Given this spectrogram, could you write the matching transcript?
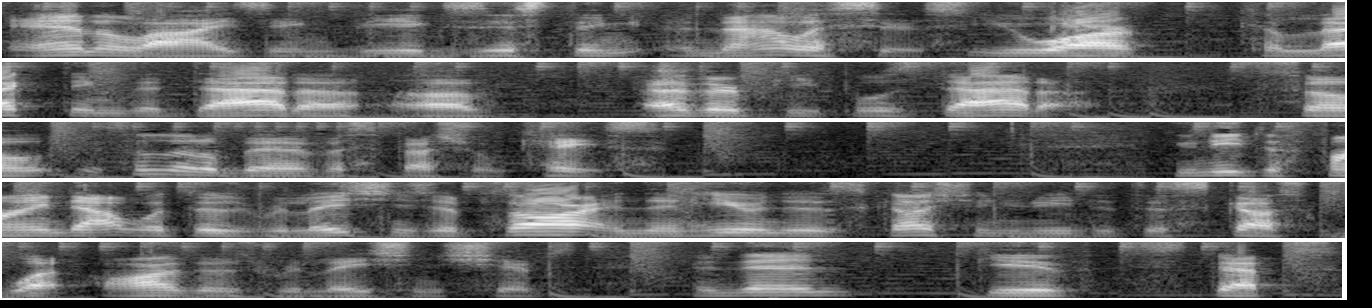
analyzing the existing analysis. You are collecting the data of other people's data. So it's a little bit of a special case. You need to find out what those relationships are, and then here in the discussion, you need to discuss what are those relationships, and then give steps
